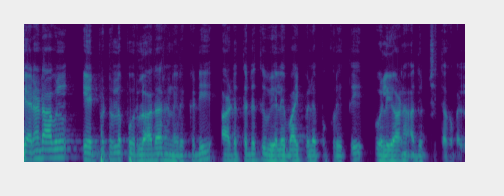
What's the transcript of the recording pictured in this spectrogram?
கனடாவில் ஏற்பட்டுள்ள பொருளாதார நெருக்கடி அடுத்தடுத்து வேலைவாய்ப்பு இழப்பு குறித்து வெளியான அதிர்ச்சி தகவல்.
